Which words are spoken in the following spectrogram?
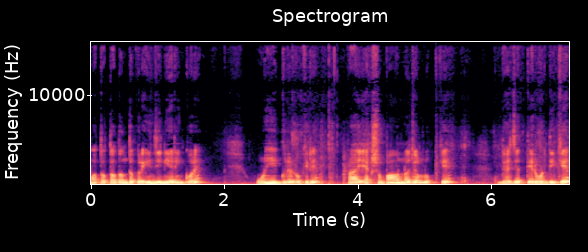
মতো তদন্ত করে ইঞ্জিনিয়ারিং করে অনেকগুলো লোকের, প্রায় একশো বাউন্ন জন লোককে দু হাজার তেরোর দিকে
